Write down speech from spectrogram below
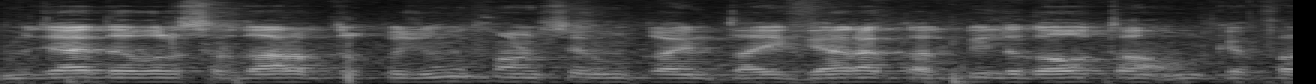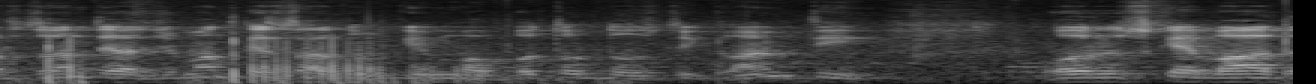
मुजाहिद अव्वल सरदार अब्दुलकयूम खान से उनका इंतई गहरा कलबी लगाव था। उनके फर्जंद अजमत के साथ उनकी मोहब्बत और दोस्ती कायम थी। और उसके बाद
